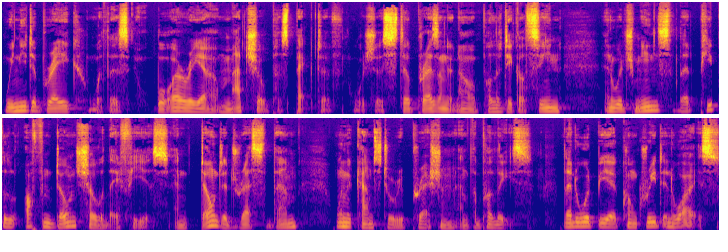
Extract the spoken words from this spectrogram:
We need a break with this warrior macho perspective, which is still present in our political scene, and which means that people often don't show their fears and don't address them when it comes to repression and the police. That would be a concrete advice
